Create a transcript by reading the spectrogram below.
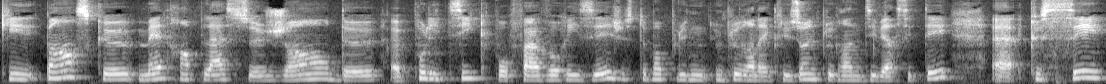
qui pensent que mettre en place ce genre de euh, politique pour favoriser justement une plus grande inclusion, une plus grande diversité, euh, que c'est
